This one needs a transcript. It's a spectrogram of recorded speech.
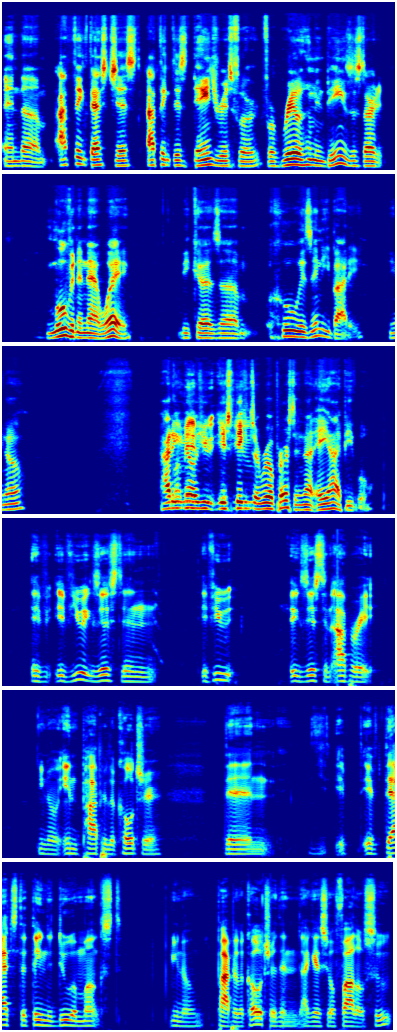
and um, I think that's just I think that's dangerous for for real human beings to start moving in that way because um, who is anybody, you know? How do Well, you I mean, know you, you- you, are speaking you- to a real person, not AI people? if if you exist in if you exist and operate you know in popular culture then if if that's the thing to do amongst you know popular culture then i guess you'll follow suit.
